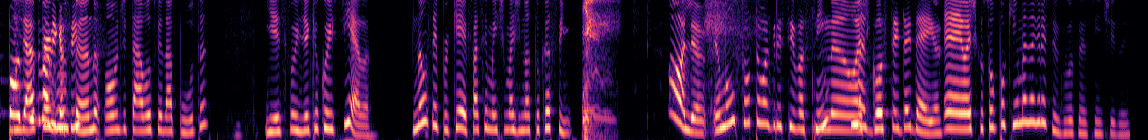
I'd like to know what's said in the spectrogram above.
pô, já assim. perguntando onde estavam os filhos da puta. E esse foi o dia que eu conheci ela. Não sei porquê, facilmente imagino a Tuca assim. Olha, eu não sou tão agressiva assim, Não, mas acho- gostei da ideia. É, eu acho que eu sou um pouquinho mais agressivo que você nesse sentido aí.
